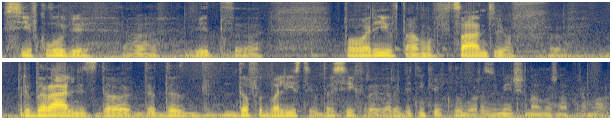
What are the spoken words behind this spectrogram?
всі в клубі від е, поварів, там, офіціантів, е, прибиральниць до, до, до, до футболістів, до всіх робітників клубу розуміють, що нам потрібна перемога.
